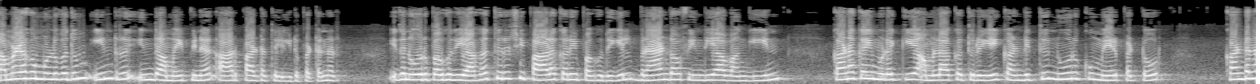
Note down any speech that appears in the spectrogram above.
தமிழகம் முழுவதும் இன்று இந்த அமைப்பினர் ஆர்ப்பாட்டத்தில் ஈடுபட்டனர். இதன் ஒரு பகுதியாக திருச்சி பாலக்கரை பகுதியில் பிராண்ட் ஆஃப் இந்தியா வங்கியின் கணக்கை முடக்கிய அமலாக்கத்துறையை கண்டித்து நூறுக்கும் மேற்பட்டோர் கண்டன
